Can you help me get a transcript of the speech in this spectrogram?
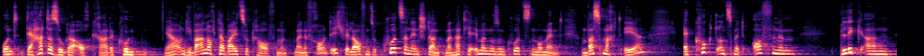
Und der hatte sogar auch gerade Kunden, ja, und die waren noch dabei zu kaufen. Und meine Frau und ich, wir laufen so kurz an den Stand. Man hat ja immer nur so einen kurzen Moment. Und was macht er? Er guckt uns mit offenem Blick an,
